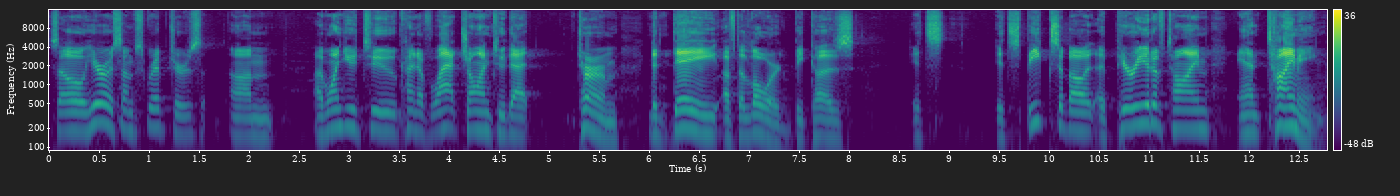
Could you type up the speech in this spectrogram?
So here are some scriptures. Um, I want you to kind of latch on to that term, the day of the Lord, because it's, it speaks about a period of time and timing.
